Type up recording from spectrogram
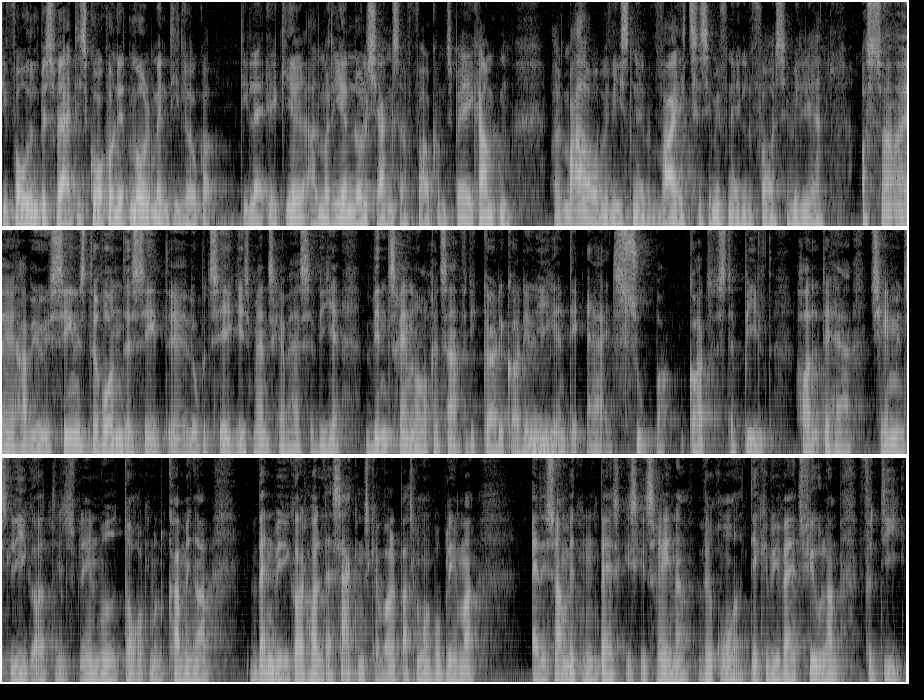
de får uden besvær. De scorer kun et mål, men de, lukker, de giver Almeria nul chancer for at komme tilbage i kampen, og en meget overbevisende vej til semifinalen for Sevilla. Og så øh, har vi jo i seneste runde set øh, Lopetegis mandskab her Sevilla vinde 3-0 over Getafe, de gør det godt mm. i ligaen. Det er et super godt, stabilt hold, det her Champions League, og det mod Dortmund coming up. Vanvittigt godt hold, der sagtens skal volde Barcelona problemer. Er det så med den baskiske træner ved roret? Det kan vi være i tvivl om, fordi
